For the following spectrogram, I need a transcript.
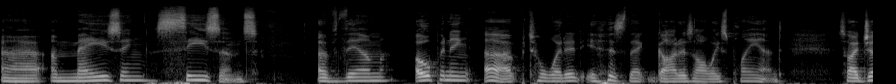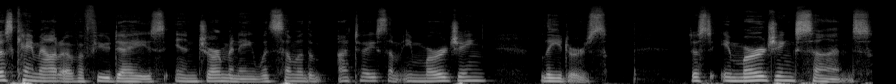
uh, amazing seasons of them opening up to what it is that God has always planned. So I just came out of a few days in Germany with some of the, I tell you, some emerging leaders, just emerging sons,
